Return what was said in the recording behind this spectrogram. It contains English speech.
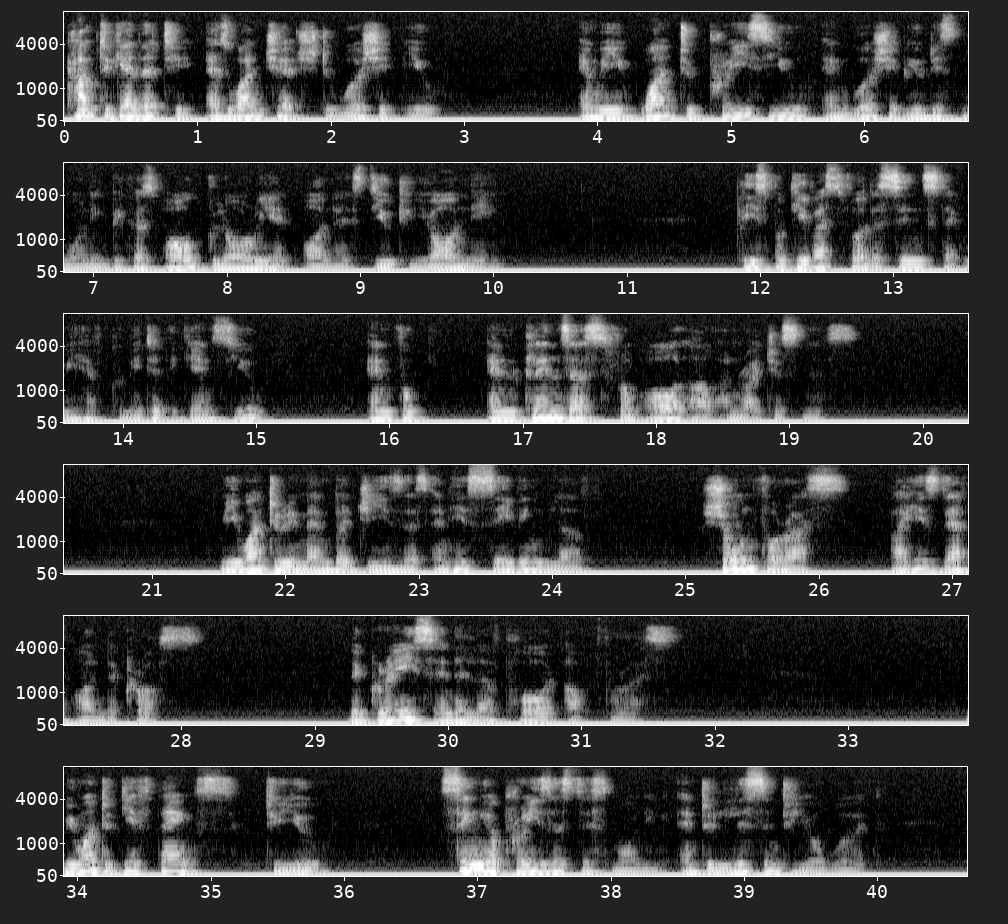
come together to, as one church to worship you. And we want to praise you and worship you this morning because all glory and honor is due to your name. Please forgive us for the sins that we have committed against you and, for, and cleanse us from all our unrighteousness. We want to remember Jesus and his saving love shown for us by his death on the cross, the grace and the love poured out for us. We want to give thanks to you, sing your praises this morning, and to listen to your word.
